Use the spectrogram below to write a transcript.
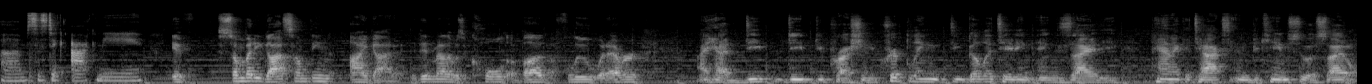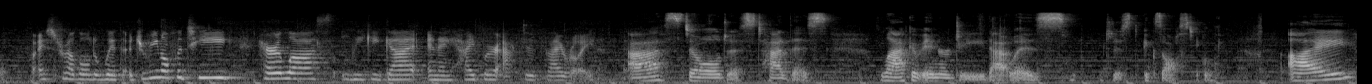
um, cystic acne. If somebody got something, I got it. It didn't matter if it was a cold, a bug, a flu, whatever. I had deep, deep depression, crippling, debilitating anxiety, panic attacks, and became suicidal. I struggled with adrenal fatigue, hair loss, leaky gut, and a hyperactive thyroid. I still just had this lack of energy that was just exhausting. I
